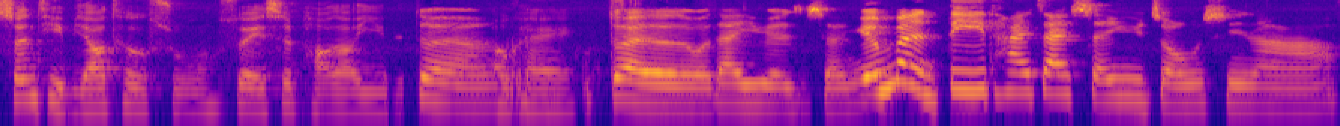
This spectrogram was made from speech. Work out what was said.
身体比较特殊，所以是跑到医院。对啊，OK，对对对，我在医院生。原本第一胎在生育中心啊，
